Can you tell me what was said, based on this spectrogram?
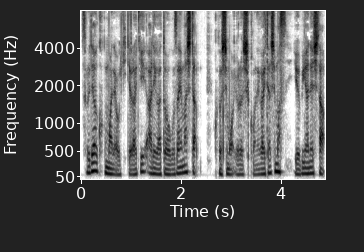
それではここまでお聴きいただきありがとうございました。今年もよろしくお願いいたします。ゆうびやでした。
